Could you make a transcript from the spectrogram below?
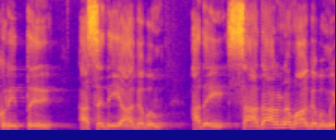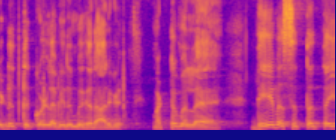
குறித்து அசதியாகவும் அதை சாதாரணமாகவும் எடுத்துக்கொள்ள விரும்புகிறார்கள். மட்டுமல்ல தேவ சித்தத்தை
